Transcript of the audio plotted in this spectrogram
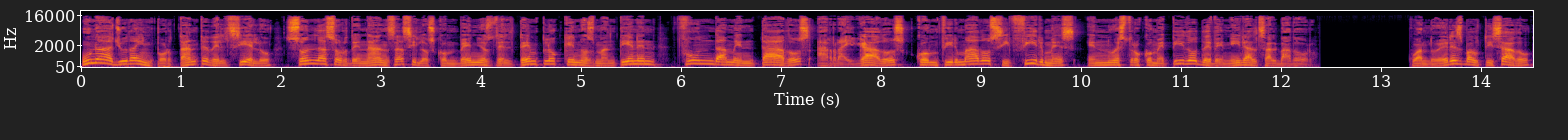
Una ayuda importante del cielo son las ordenanzas y los convenios del templo que nos mantienen fundamentados, arraigados, confirmados y firmes en nuestro cometido de venir al Salvador. Cuando eres bautizado,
